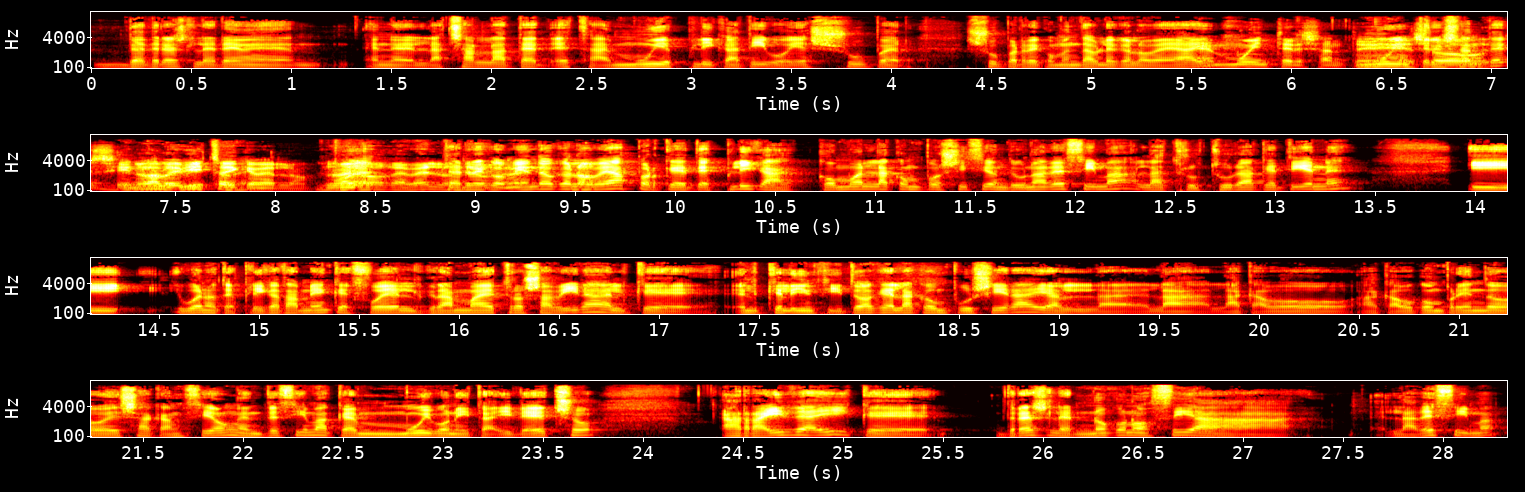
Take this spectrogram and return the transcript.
de Dressler en, en la charla TED esta es muy explicativo y es súper, súper recomendable que lo veáis. Es muy interesante. Muy ¿eh? Eso, interesante. si no no lo habéis visto, visto, hay que ¿eh? verlo. Lo No es- tengo que verlo, Te recomiendo que lo veas porque te explica cómo es la composición de una décima, la estructura que tiene y, y, bueno, te explica también que fue el gran maestro Sabina el que, el que le incitó a que la compusiera y al- la, la- acabó, acabó componiendo esa canción en décima que es muy bonita. Y de hecho, a raíz de ahí que Dressler no conocía la décima,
